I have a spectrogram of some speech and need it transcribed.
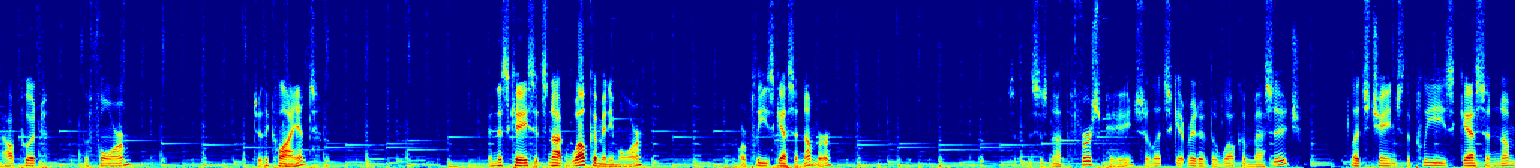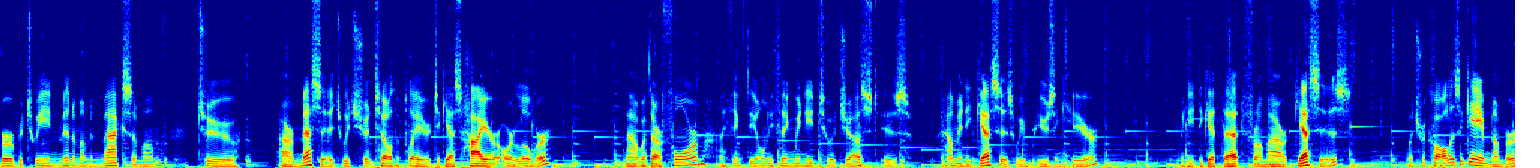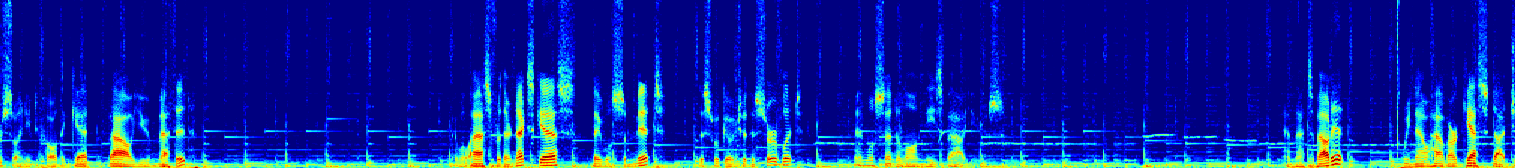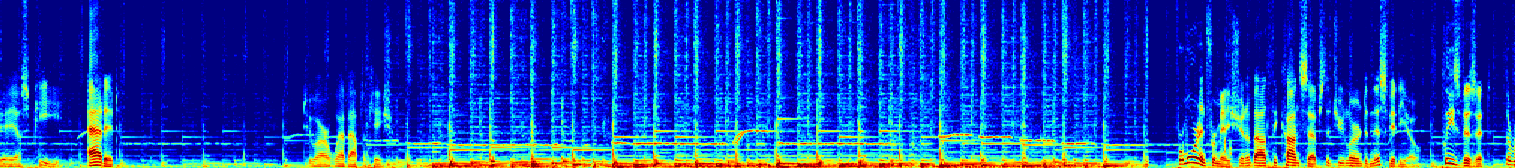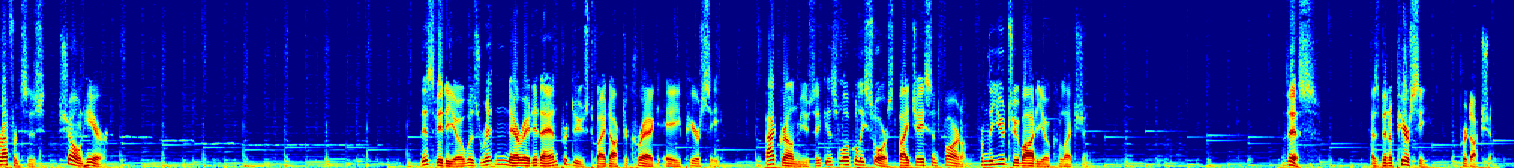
output the form to the client. In this case, it's not welcome anymore, or please guess a number. So this is not the first page, so let's get rid of the welcome message. Let's change the please guess a number between minimum and maximum to our message, which should tell the player to guess higher or lower. Now with our form, I think the only thing we need to adjust is how many guesses we're using here. We need to get that from our guesses, which recall is a game number, so I need to call the get value method. They will ask for their next guess, they will submit, this will go to the servlet, and we'll send along these values. And that's about it. We now have our guess.jsp added to our web application. For more information about the concepts that you learned in this video, please visit the references shown here. This video was written, narrated, and produced by Dr. Craig A. Piercy. Background music is locally sourced by Jason Farnham from the YouTube audio collection. This has been a Piercy production.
